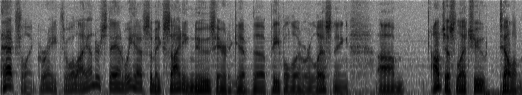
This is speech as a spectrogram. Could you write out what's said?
Excellent. Great. Well, I understand we have some exciting news here to give the people who are listening. Um, I'll just let you tell them.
